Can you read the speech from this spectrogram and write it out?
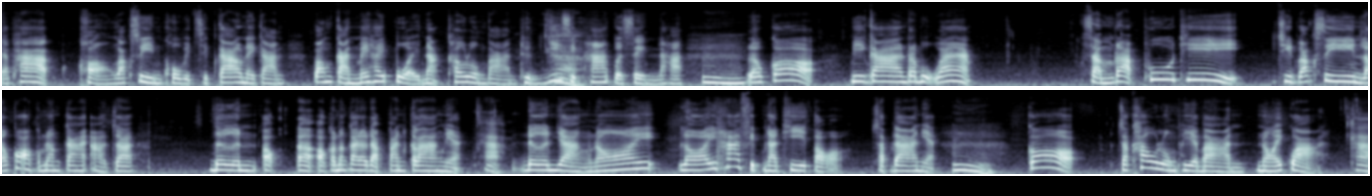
ยภาพของวัคซีนโควิด -19 ในการป้องกันไม่ให้ป่วยหนักเข้าโรงพยาบาลถึง 25เปอร์เซ็นต์นะคะอืมแล้วก็มีการระบุว่าสำหรับผู้ที่ฉีดวัคซีนแล้วก็ออกกำลังกายอาจจะเดินออกเอ่อออกกำลังกายระดับปานกลางเนี่ยค่ะเดินอย่างน้อยร้อยห้าสิบนาทีต่อ สัปดาห์เนี่ยอืมก็จะเข้าโรงพยาบาลน้อยกว่าค่ะ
